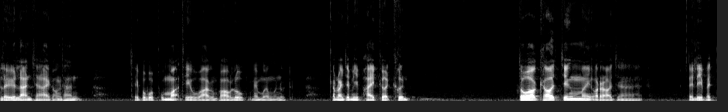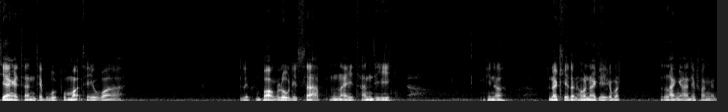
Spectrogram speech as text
หรือหลานชายของท่าน เทพบุตรพรหมเทวาคุณพ่อลูกในเมืองมนุษย์กำลังจะมีภัยเกิดขึ้น ตัวเขาจึงไม่รอช้าได้รีบมาแจ้งให้ท่านเทพบุตรพรหมเทวา หรือคุณพ่อลูกได้ทราบในทันทีนี่เนาะหน้าเขตตอนหัวหน้าเขตก็มารายงานให้ฟังกัน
